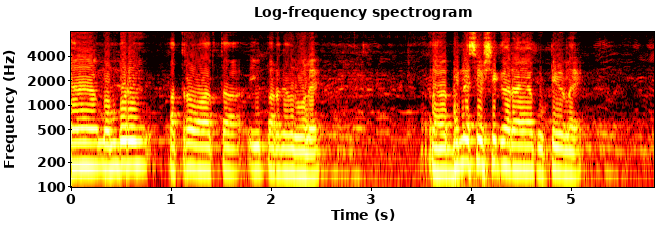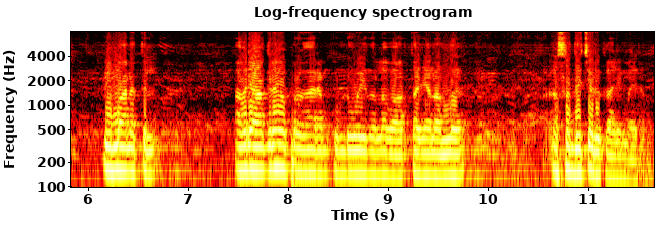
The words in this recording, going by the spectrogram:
ഞാൻ മുമ്പൊരു പത്രവാർത്ത ഈ പറഞ്ഞതുപോലെ ഭിന്നശേഷിക്കാരായ കുട്ടികളെ വിമാനത്തിൽ അവരാഗ്രഹപ്രകാരം കൊണ്ടുപോയി എന്നുള്ള വാർത്ത ഞാൻ അന്ന് ശ്രദ്ധിച്ചൊരു കാര്യമായിരുന്നു.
